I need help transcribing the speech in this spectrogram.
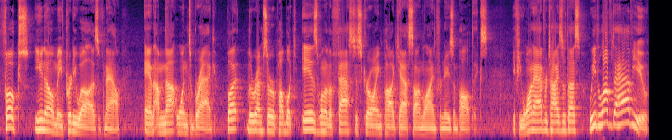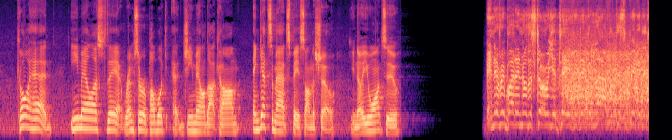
Folks, you know me pretty well as of now, and I'm not one to brag, but the Remso Republic is one of the fastest growing podcasts online for news and politics. If you want to advertise with us, we'd love to have you. Go ahead, email us today at remsorepublic at gmail.com and get some ad space on the show. You know you want to. And everybody know the story of David and Goliath, but this is bigger than.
